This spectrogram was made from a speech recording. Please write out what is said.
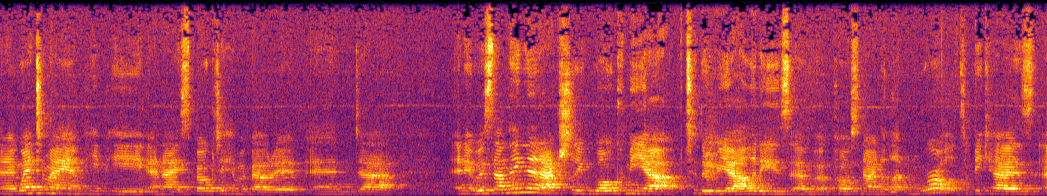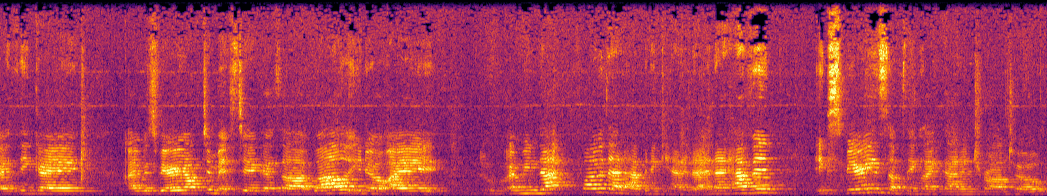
And I went to my MPP and I spoke to him about it, and uh, and it was something that actually woke me up to the realities of a post 9/11 world because I think I I was very optimistic. I thought, well, you know, I I mean that why would that happen in Canada? And I haven't experienced something like that in Toronto,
